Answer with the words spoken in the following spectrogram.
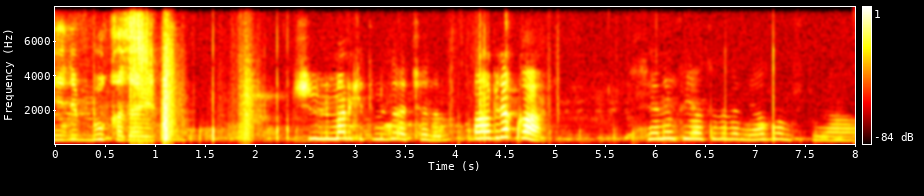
Yedi bu kadar. Şimdi marketimizi açalım. Aa bir dakika. Senin fiyatını ben yazmamıştım ya.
